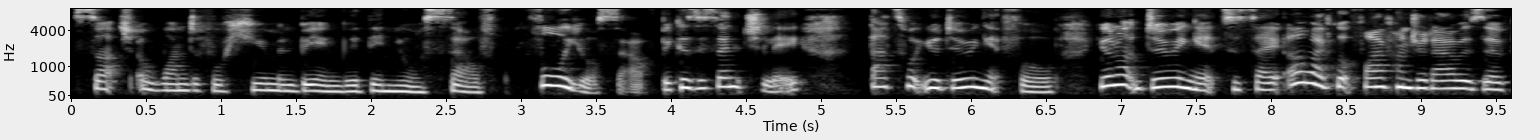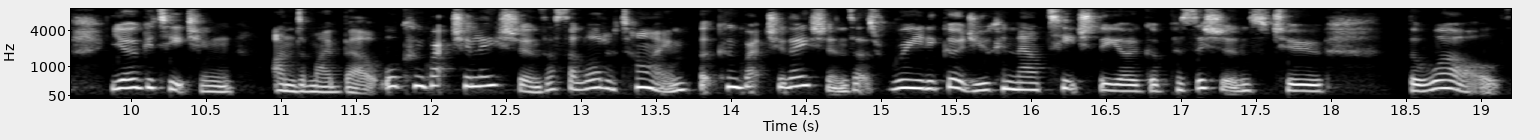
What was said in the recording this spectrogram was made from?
such a wonderful human being within yourself for yourself because essentially that's what you're doing it for. You're not doing it to say, oh, I've got 500 hours of yoga teaching under my belt. Well, congratulations. That's a lot of time, but congratulations. That's really good. You can now teach the yoga positions to the world.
